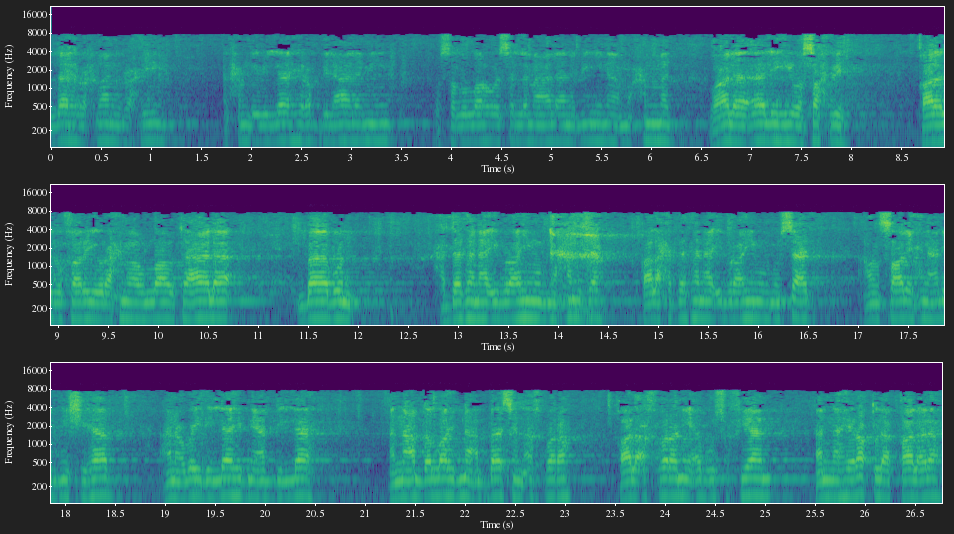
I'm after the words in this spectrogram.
بسم الله الرحمن الرحيم الحمد لله رب العالمين وصلى الله وسلم على نبينا محمد وعلى آله وصحبه قال البخاري رحمه الله تعالى باب حدثنا إبراهيم بن حمزة قال حدثنا إبراهيم بن سعد عن صالح عن ابن شهاب عن عبيد الله بن عبد الله أن عبد الله بن عباس أخبره قال أخبرني أبو سفيان أن هرقل قال له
